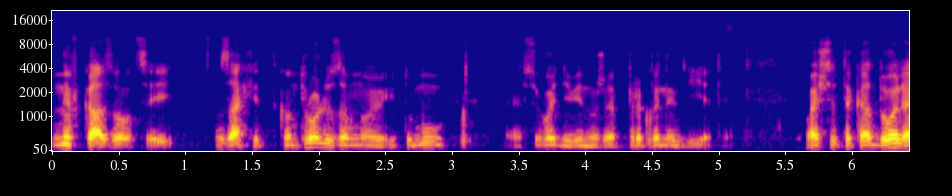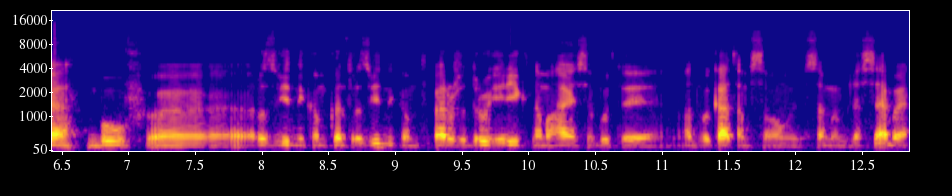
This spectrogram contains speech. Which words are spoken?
не вказував цей захід контролю за мною, і тому е, сьогодні він вже припинив діяти. Бачите, така доля був е, розвідником, контррозвідником. Тепер вже другий рік намагаюся бути адвокатом самим, самим для себе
